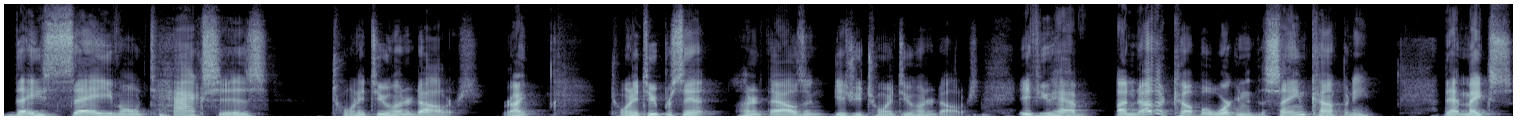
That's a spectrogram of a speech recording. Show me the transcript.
they save on taxes $2,200, right? 22%, 100,000 gives you $2,200. If you have another couple working at the same company that makes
